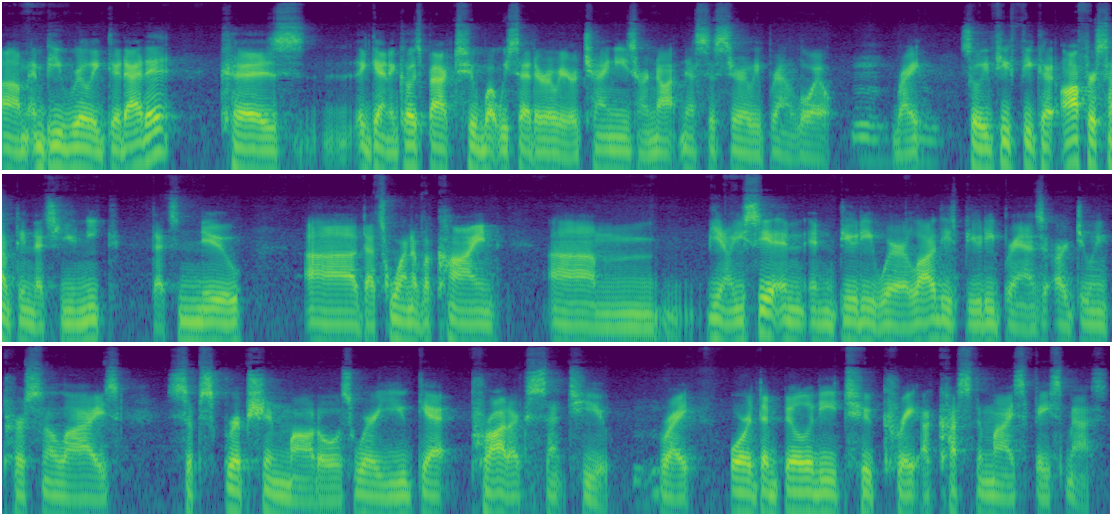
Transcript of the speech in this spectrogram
um, and be really good at it. Because again, it goes back to what we said earlier Chinese are not necessarily brand loyal, mm-hmm. right? So if you, if you could offer something that's unique, that's new, uh, that's one of a kind, um, you know, you see it in, in beauty where a lot of these beauty brands are doing personalized subscription models where you get products sent to you, mm-hmm. right? Or the ability to create a customized face mask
